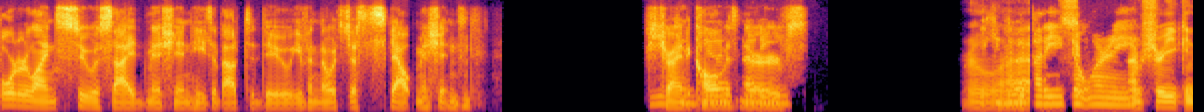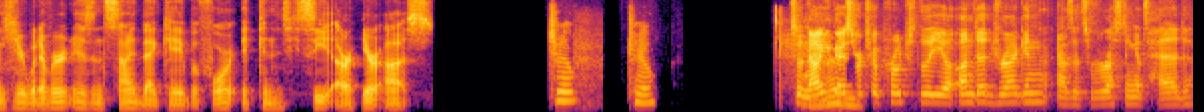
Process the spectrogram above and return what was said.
borderline suicide mission he's about to do, even though it's just a scout mission. just You trying to calm it, his buddy. nerves. You can do it, buddy. Don't worry. I'm sure you can hear whatever it is inside that cave before it can see or hear us. True. True. So now you guys start to approach the uh, undead dragon as it's resting its head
